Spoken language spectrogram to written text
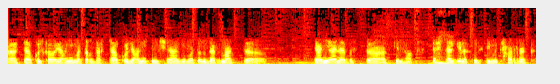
آه، تاكل يعني ما تقدر تاكل يعني تمشي ما تقدر ما ت... يعني أنا بس أكلها. تحتاج إلى كرسي متحرك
